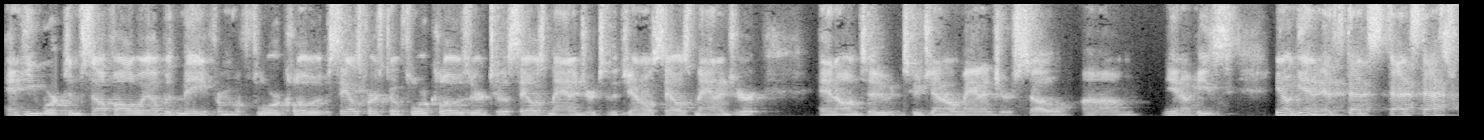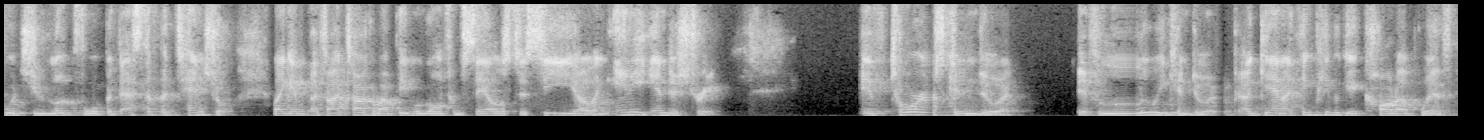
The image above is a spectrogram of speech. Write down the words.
And he worked himself all the way up with me from a floor close salesperson to a floor closer to a sales manager to the general sales manager and on to, general manager. So, um, you know, he's, you know, again, it's, that's, that's, that's what you look for, but that's the potential. Like if, if I talk about people going from sales to CEO in any industry, if Taurus can do it, if Louie can do it. Again, I think people get caught up with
